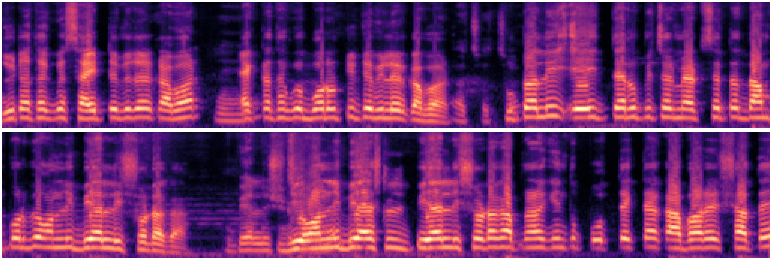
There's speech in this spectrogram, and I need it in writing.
দুইটা থাকবে সাইড টেবিলের কাভার একটা থাকবে বড় টি টেবিলের কাভার টোটালি এই তেরো পিচের ম্যাট সেটটার দাম পড়বে অনলি বিয়াল্লিশশো টাকা। 4200 জি অনলি বিয়াল্লিশশো টাকা আপনারা কিন্তু প্রত্যেকটা কাভারের সাথে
